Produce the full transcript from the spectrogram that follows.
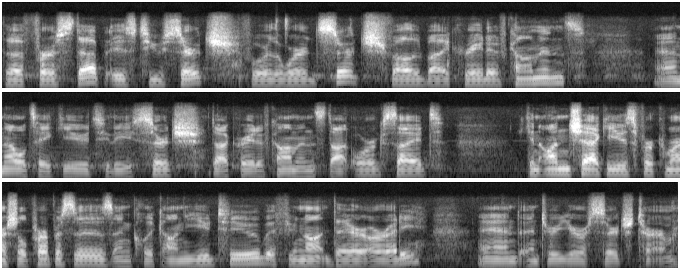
The first step is to search for the word search followed by Creative Commons and that will take you to the search.creativecommons.org site. You can uncheck use for commercial purposes and click on YouTube if you're not there already and enter your search term.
